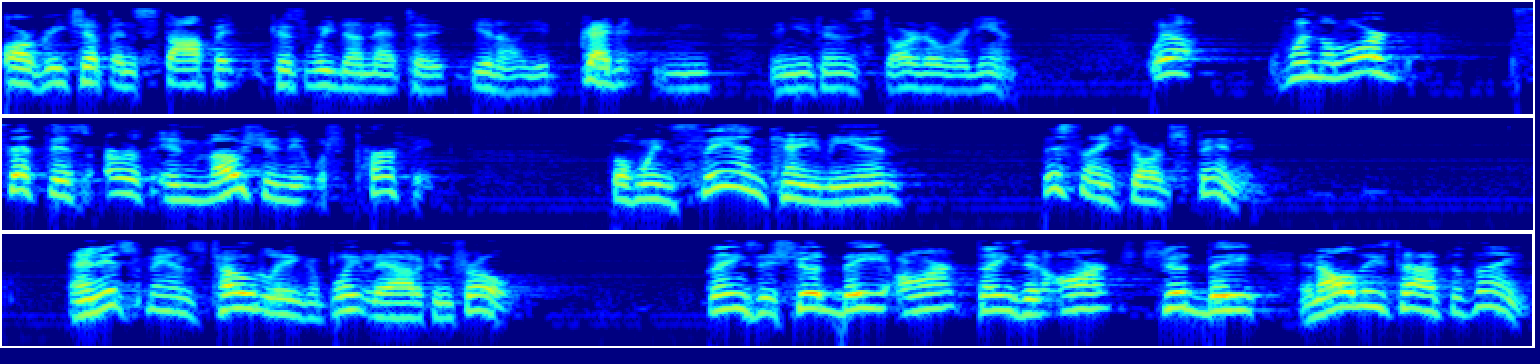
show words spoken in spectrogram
or reach up and stop it, because we've done that too. You know, you grab it and then you turn and start over again. Well, when the Lord set this earth in motion, it was perfect. But when sin came in, this thing started spinning. And it spins totally and completely out of control. Things that should be aren't, things that aren't should be, and all these types of things.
